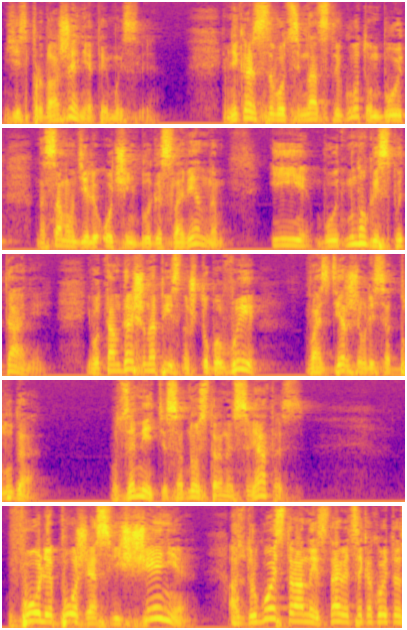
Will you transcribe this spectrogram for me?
есть продолжение этой мысли. И мне кажется, вот 17-й год, он будет на самом деле очень благословенным, и будет много испытаний. И вот там дальше написано, чтобы вы воздерживались от блуда. Вот заметьте, с одной стороны святость, воля Божья освящение, а с другой стороны ставится какой-то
